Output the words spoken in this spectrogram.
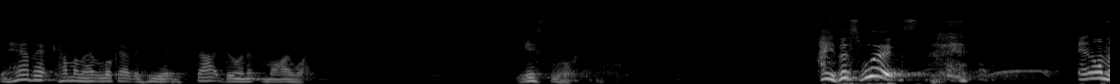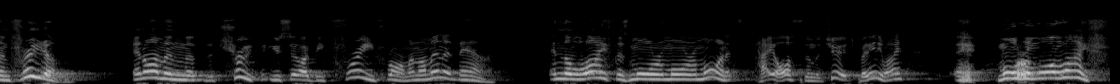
Then how about come and have a look over here and start doing it my way? Yes, Lord. Hey, this works. and I'm in freedom. And I'm in the, the truth that you said I'd be free from, and I'm in it now. And the life is more and more and more, and it's chaos in the church, but anyway, more and more life.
